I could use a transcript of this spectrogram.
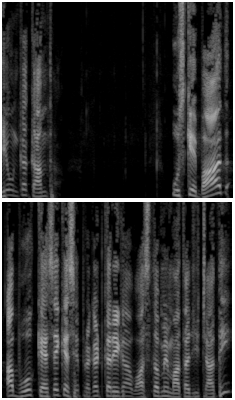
ये उनका काम था। उसके बाद अब वो कैसे कैसे प्रकट करेगा, वास्तव में माता जी चाहती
